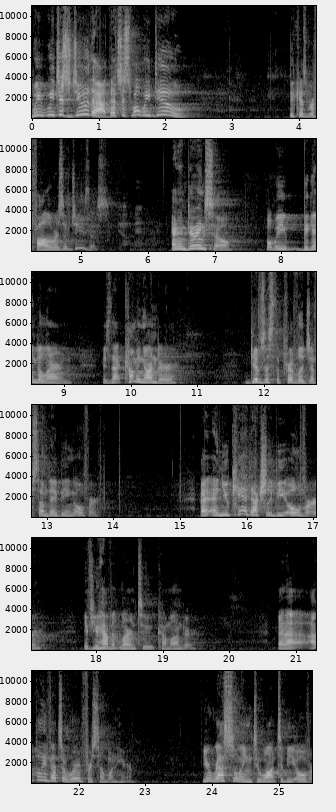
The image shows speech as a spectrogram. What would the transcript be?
We, we just do that. That's just what we do because we're followers of Jesus. And in doing so, what we begin to learn is that coming under gives us the privilege of someday being over. And, you can't actually be over if you haven't learned to come under. And I, I believe that's a word for someone here. You're wrestling to want to be over.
